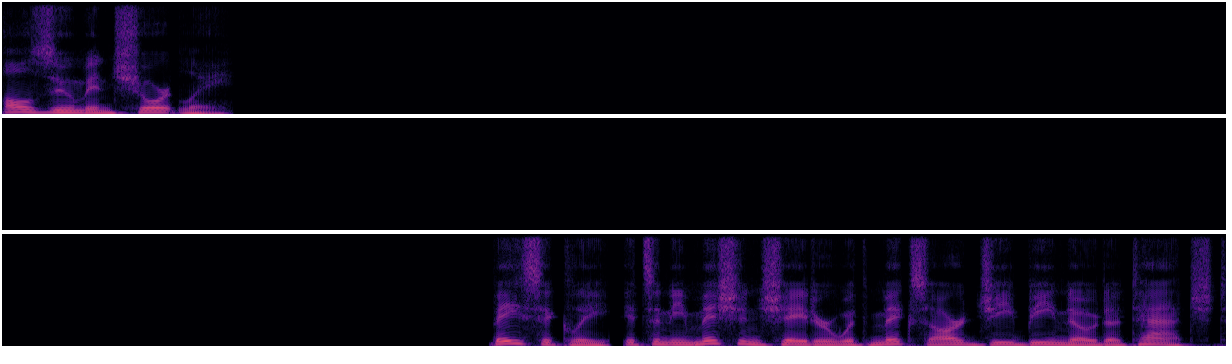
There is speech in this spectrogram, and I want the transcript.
I'll zoom in shortly. Basically, it's an emission shader with mix RGB node attached.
